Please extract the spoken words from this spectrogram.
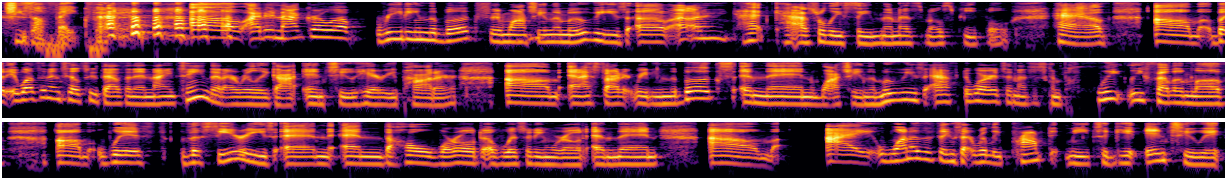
she's a fake fan. um, I did not grow up reading the books and watching the movies. Um, I had casually seen them, as most people have. Um, but it wasn't until 2019 that I really got into Harry Potter. Um, and I started reading the books and then watching the movies afterwards. And I just completely fell in love um, with the series and and the whole world of Wizarding World. And then um, I one of the things that really prompted me to get into it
